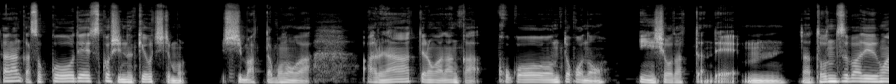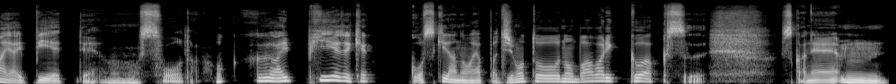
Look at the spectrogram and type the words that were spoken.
だなんかそこで少し抜け落ちても、しまったものがあるなーってのがなんか、ここのとこの印象だったんで、うん。ドンズバでうまい IPA って、うん、そうだな。僕 IPA で結構好きなのはやっぱ地元の Barbaric Works ですかね。うん。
